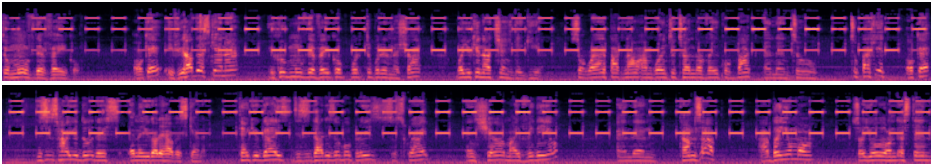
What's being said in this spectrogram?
to move the vehicle. Okay, if you have the scanner, you could move the vehicle put, to put it in the shop, but you cannot change the gear. So where I park now, I'm going to turn the vehicle back and then to to pack it. Okay, this is how you do this, and then you gotta have a scanner. Thank you guys. This is Daddy Zebo. Please subscribe and share my video, and then thumbs up. I'll bring you more so you'll understand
